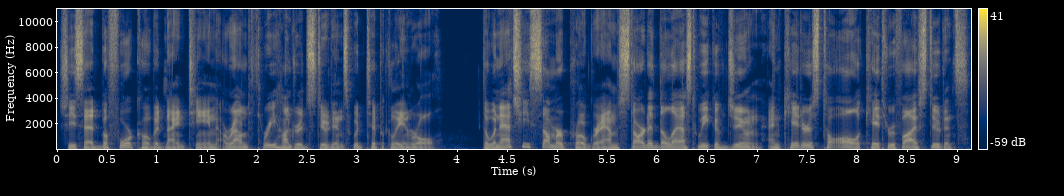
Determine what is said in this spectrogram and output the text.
She said before COVID 19, around 300 students would typically enroll. The Wenatchee Summer Program started the last week of June and caters to all K 5 students.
